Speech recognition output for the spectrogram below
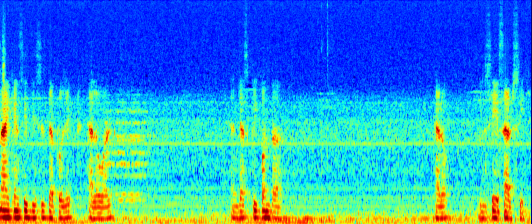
Now you can see this is the project hello world. And just click on the arrow you'll see src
